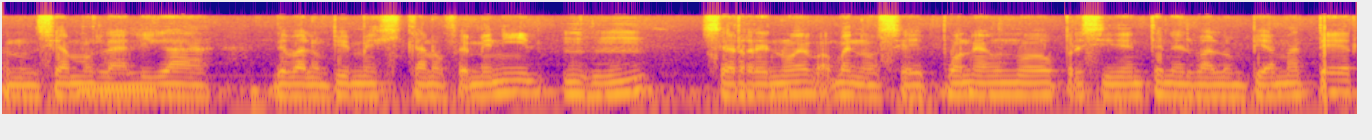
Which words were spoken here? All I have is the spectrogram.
anunciamos la Liga de Balompié Mexicano Femenil. Se renueva, bueno, se pone a un nuevo presidente en el balompié amateur.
